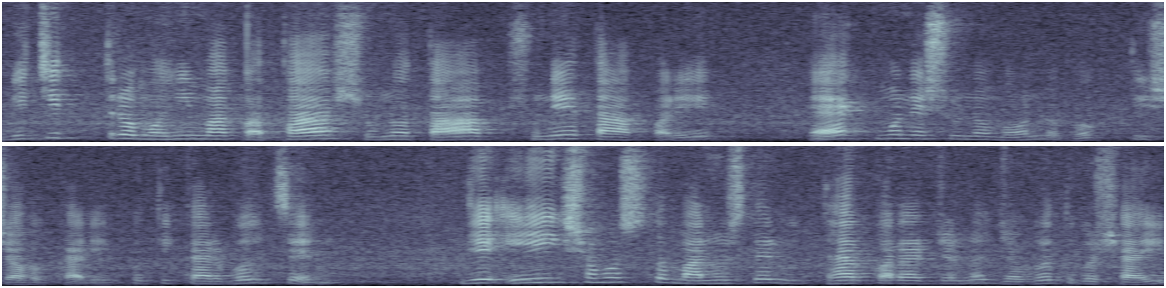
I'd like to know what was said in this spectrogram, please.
বিচিত্র মহিমা কথা শুনো তা, শুনে তা পরে এক মনে শুনো মন ভক্তি সহকারে। প্রতিকার বলছেন যে, এই সমস্ত মানুষদের উদ্ধার করার জন্য জগৎ গোসাই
